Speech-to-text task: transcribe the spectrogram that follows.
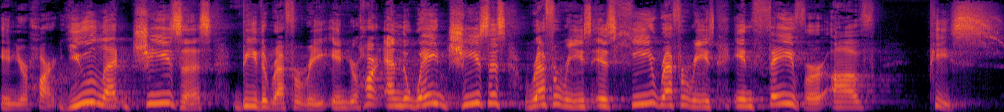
in your heart. You let Jesus be the referee in your heart. And the way Jesus referees is he referees in favor of peace.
